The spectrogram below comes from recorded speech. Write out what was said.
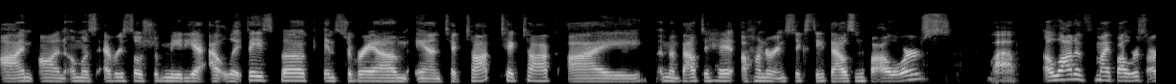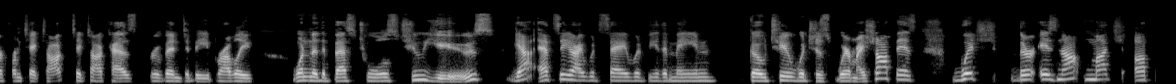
I'm on almost every social media outlet Facebook, Instagram, and TikTok. TikTok, I am about to hit 160,000 followers. Wow. A lot of my followers are from TikTok. TikTok has proven to be probably one of the best tools to use. Yeah, Etsy, I would say, would be the main go to, which is where my shop is, which there is not much up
